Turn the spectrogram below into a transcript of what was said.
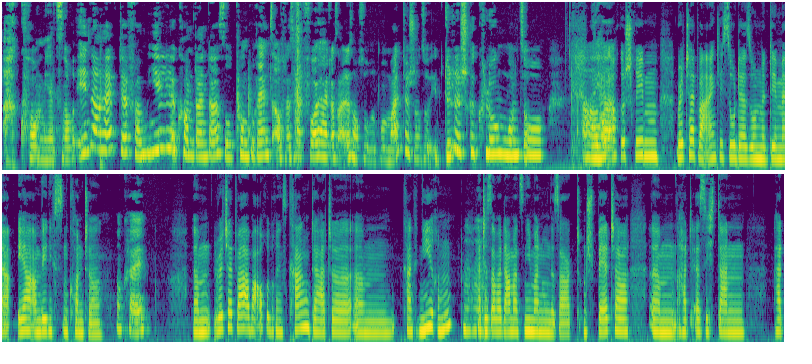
Ach komm, jetzt noch innerhalb der Familie kommt dann da so Konkurrenz auf. Das hat vorher hat das alles noch so romantisch und so idyllisch geklungen und so. Aber Sie hat auch geschrieben, Richard war eigentlich so der Sohn, mit dem er eher am wenigsten konnte. Okay. Ähm, Richard war aber auch übrigens krank, der hatte ähm, kranke Nieren, mhm. hat es aber damals niemandem gesagt. Und später ähm, hat er sich dann hat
